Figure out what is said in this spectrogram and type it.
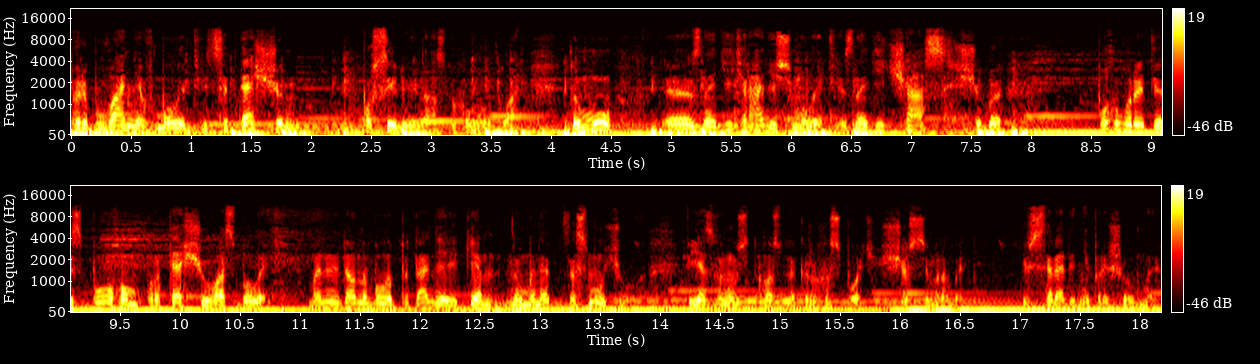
перебування в молитві це те, що посилює нас в духовному плані. Тому е, знайдіть радість в молитві, знайдіть час, щоб поговорити з Богом про те, що у вас болить. У мене недавно було питання, яке ну, мене засмучувало. І я звернувся до Господа, кажу, Господь, що з цим робити? І всередині прийшов мир.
